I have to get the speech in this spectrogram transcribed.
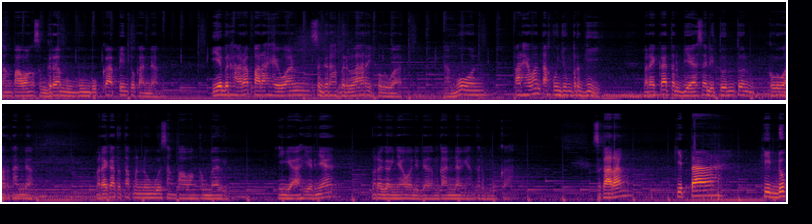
sang pawang segera membuka pintu kandang. Ia berharap para hewan segera berlari keluar. Namun, para hewan tak kunjung pergi. Mereka terbiasa dituntun keluar kandang. Mereka tetap menunggu sang pawang kembali. Hingga akhirnya meregang nyawa di dalam kandang yang terbuka. Sekarang, kita hidup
